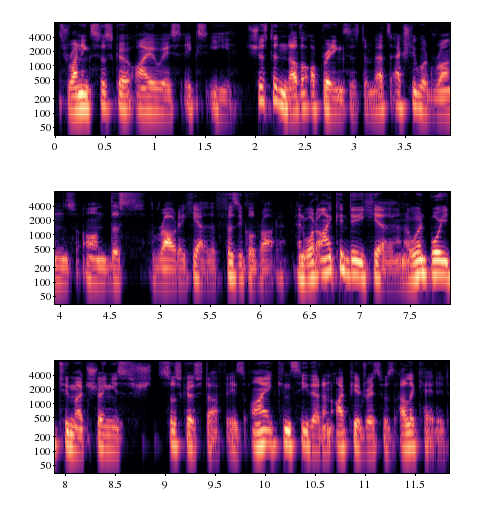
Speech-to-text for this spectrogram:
It's running Cisco IOS XE. It's just another operating system. That's actually what runs on this router here, the physical router. And what I can do here, and I won't bore you too much showing you Cisco stuff, is I can see that an IP address was allocated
